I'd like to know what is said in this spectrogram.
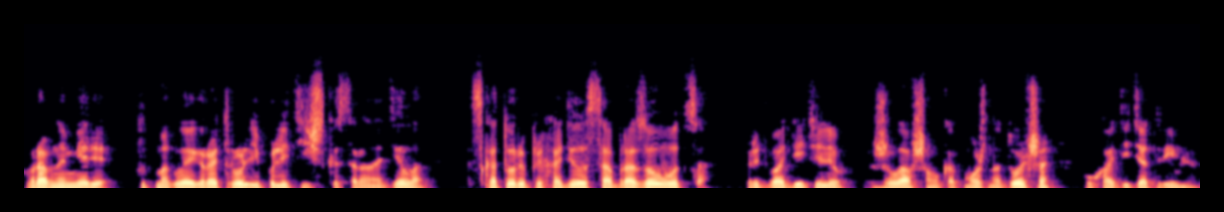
В равной мере тут могла играть роль и политическая сторона дела, с которой приходилось сообразовываться предводителю, желавшему как можно дольше уходить от римлян.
